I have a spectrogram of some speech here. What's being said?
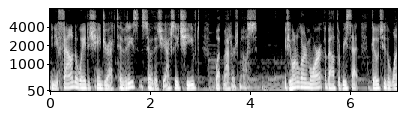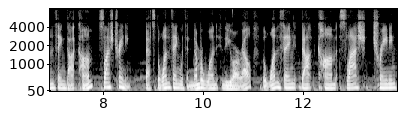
and you found a way to change your activities so that you actually achieved what matters most. If you want to learn more about the reset, go to theonething.com slash training. That's the one thing with the number one in the URL, theonething.com slash training.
